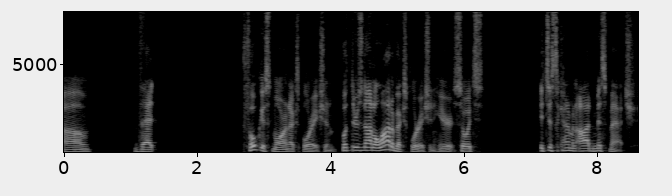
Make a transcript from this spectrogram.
um, that focused more on exploration, but there's not a lot of exploration here, so it's it's just kind of an odd mismatch.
